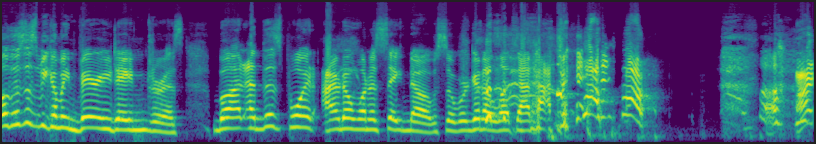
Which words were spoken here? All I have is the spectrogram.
oh, this is becoming very dangerous. But at this point, I don't want to say no, so we're gonna let that happen. i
